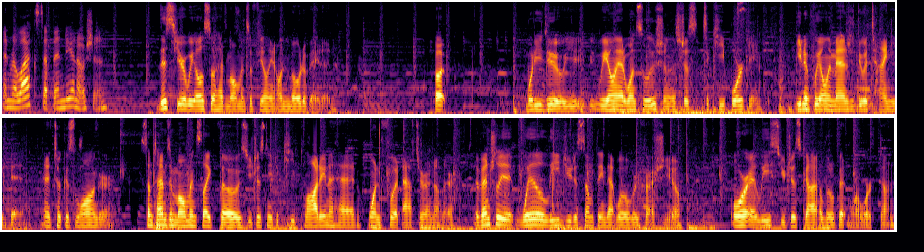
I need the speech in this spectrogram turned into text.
and relaxed at the Indian Ocean. This year we also had moments of feeling unmotivated. But what do you do? You, we only had one solution, it's just to keep working. Even if we only managed to do a tiny bit, and it took us longer. Sometimes in moments like those, you just need to keep plodding ahead, one foot after another. Eventually, it will lead you to something that will refresh you. Or at least you just got a little bit more work done.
